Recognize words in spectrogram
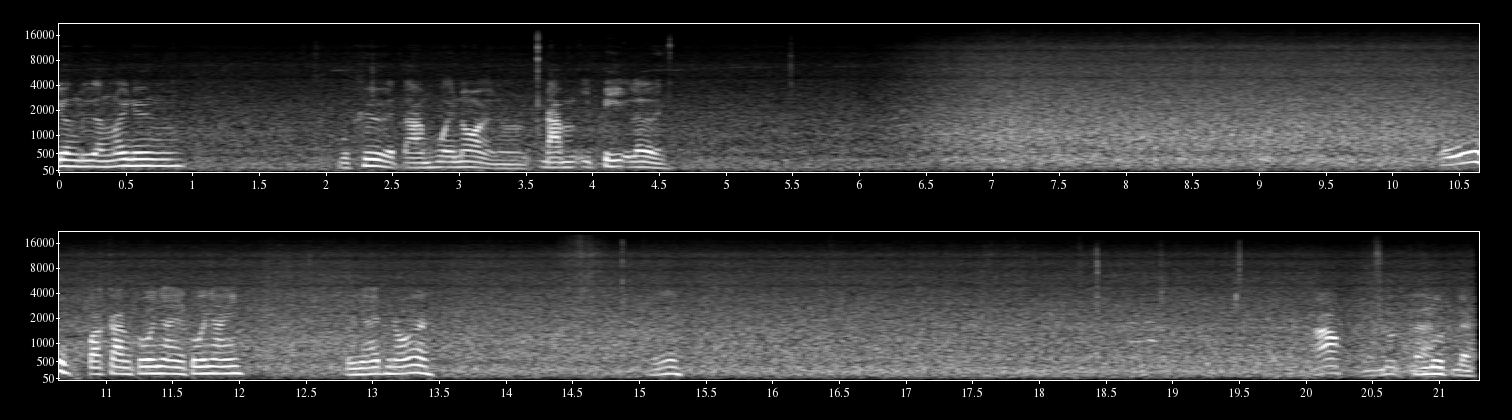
เรื่องเรืองๆน้อยนึงบุคือตามห้วยน้อยเนาะดำอีปิเลย โอ้ปลากลางตัวใหญ่ตัวใหญ่ตัวใหญ่พี่น้องเอ้ยนี่เอ้าหลุดมันละหลุดเลย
